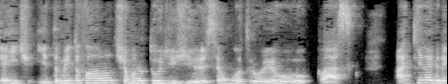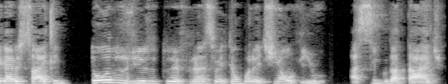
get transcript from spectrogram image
que a gente. E também estou falando, chamando Tour de Giro, esse é um outro erro clássico. Aqui na Gregário Cycling, todos os dias do Tour de France vai ter um boletim ao vivo às 5 da tarde,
